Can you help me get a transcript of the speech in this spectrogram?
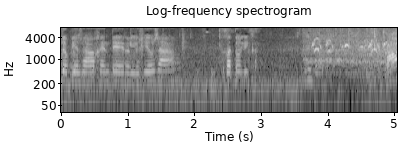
lo piensa gente religiosa católica Estamos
